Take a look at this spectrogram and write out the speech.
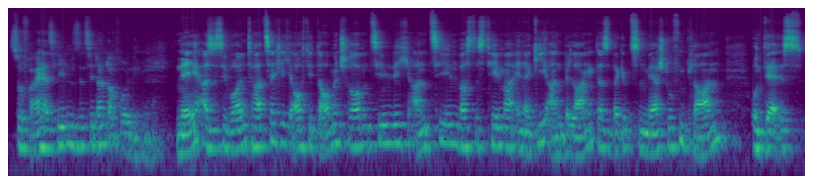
So freiheitsliebend sind sie dann doch wohl nicht mehr. Nee, also sie wollen tatsächlich auch die Daumenschrauben ziemlich anziehen, was das Thema Energie anbelangt. Also da gibt es einen Mehrstufenplan und der ist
